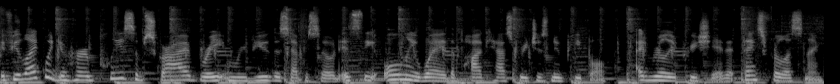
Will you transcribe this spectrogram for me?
If you like what you heard, please subscribe, rate, and review this episode. It's the only way the podcast reaches new people. I'd really appreciate it. Thanks for listening.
